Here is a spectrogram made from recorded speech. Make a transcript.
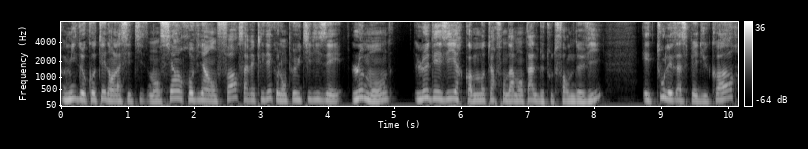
mis de côté dans l'ascétisme ancien revient en force avec l'idée que l'on peut utiliser le monde, le désir comme moteur fondamental de toute forme de vie, et tous les aspects du corps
